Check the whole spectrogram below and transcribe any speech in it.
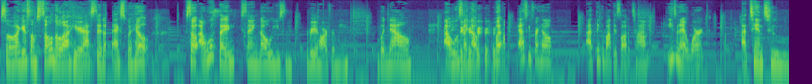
So I guess I'm solo out here. I said uh, ask for help. So I will say saying no used to be very hard for me, but now I will say no. but asking for help, I think about this all the time. Even at work, I tend to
